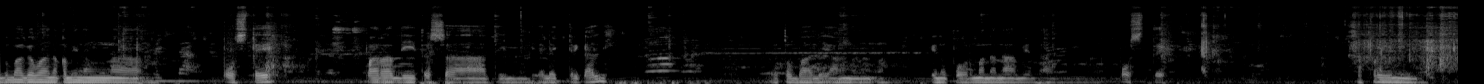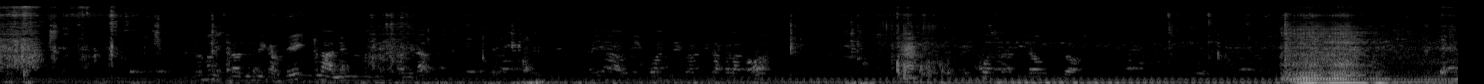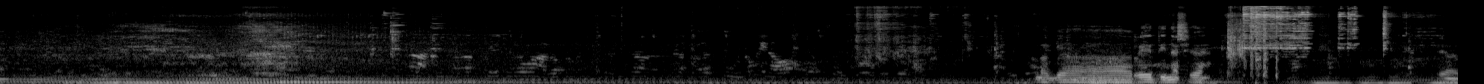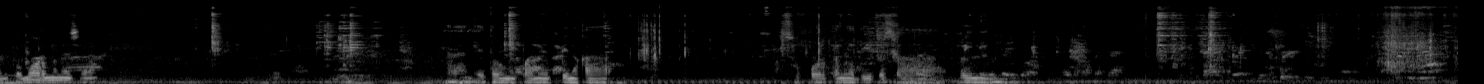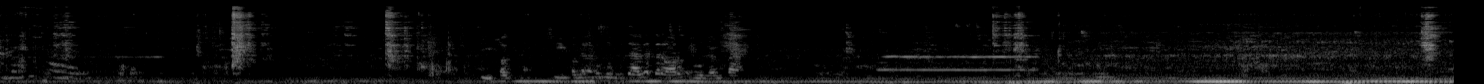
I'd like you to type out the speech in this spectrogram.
gumagawa na kami ng ah, poste para dito sa ating electrical. Ito bali ang pinuporma na namin ang poste sa framing nag ready na siya. Ayan, pumorma na siya. Ayan, itong pinaka suporta niya dito sa framing Sipag, sipag lang ako dagat, araw-araw kulang pa.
